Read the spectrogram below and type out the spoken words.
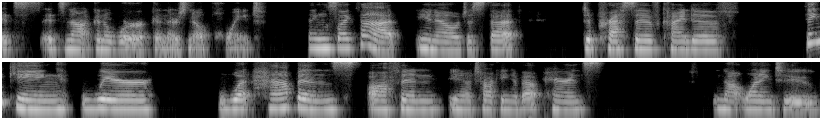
it's it's not going to work and there's no point things like that you know just that depressive kind of thinking where what happens often, you know, talking about parents not wanting to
